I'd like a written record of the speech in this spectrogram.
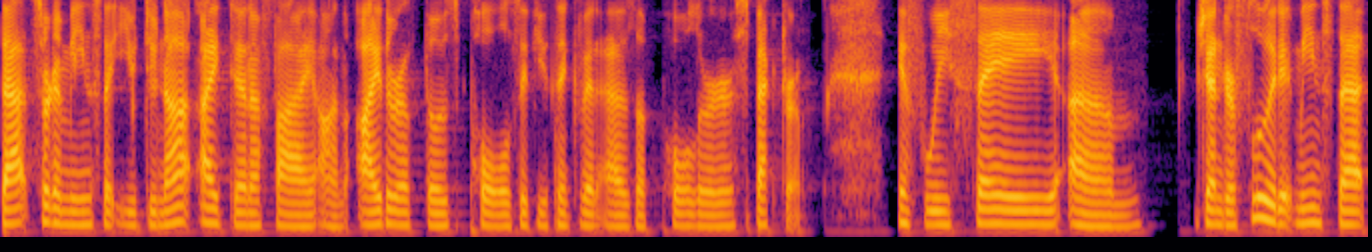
that sort of means that you do not identify on either of those poles if you think of it as a polar spectrum. If we say um, gender fluid, it means that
